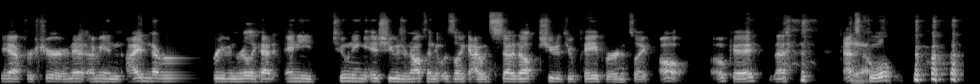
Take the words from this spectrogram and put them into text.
Yeah, for sure. And it, I mean, I'd never even really had any tuning issues or nothing. It was like I would set it up, shoot it through paper, and it's like, oh, okay, that that's yeah. cool. that's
